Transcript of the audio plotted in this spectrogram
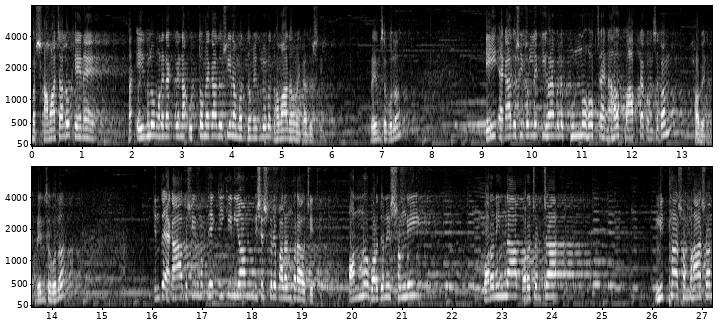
বা সামাচালও খেয়ে নেয়। তা এইগুলো মনে রাখবে না, উত্তম একাদশী না মধ্যম? এগুলো হলো ধমাধম একাদশী। প্রেম সে বলো। এই একাদশী করলে কি হয় বলে, পুণ্য হোক চায় না হোক পাপটা কমসে কম হবে না। প্রেম সে বলো। কিন্তু একাদশীর মধ্যে কি কি নিয়ম বিশেষ করে পালন করা উচিত? অন্ন বর্জনের সঙ্গেই পরনিন্দা, পরচর্চা, মিথ্যা সম্ভাষণ,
